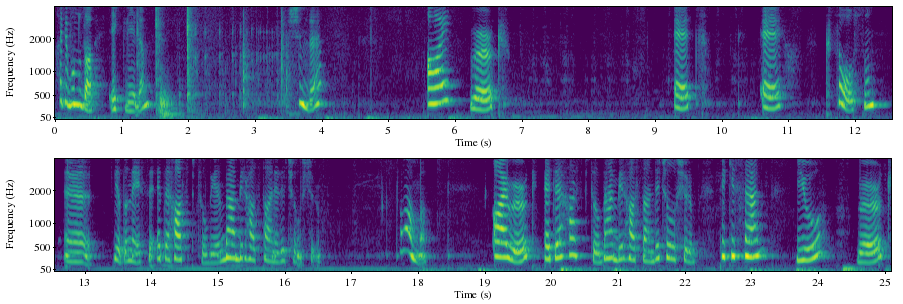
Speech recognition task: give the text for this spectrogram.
Hadi bunu da ekleyelim. Şimdi I work at a kısa olsun e, ya da neyse at a hospital diyelim. Ben bir hastanede çalışırım. Tamam mı? I work at a hospital. Ben bir hastanede çalışırım. Peki sen you work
